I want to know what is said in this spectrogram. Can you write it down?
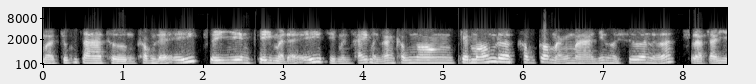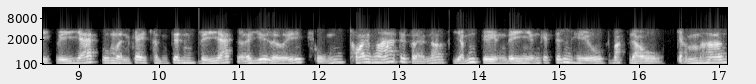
mà chúng ta thường không để ý. Tuy nhiên, khi mà để ý thì mình thấy mình ăn không ngon, cái món đó không có mặn mà như hồi xưa nữa là tại vì vị giác của mình, cái thần kinh vị giác ở dưới lưỡi cũng thoái hóa, tức là nó dẫn truyền đi những cái tín hiệu bắt đầu chậm hơn.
